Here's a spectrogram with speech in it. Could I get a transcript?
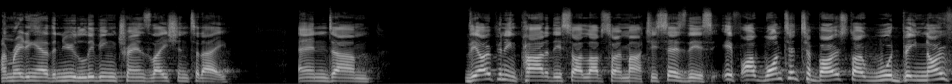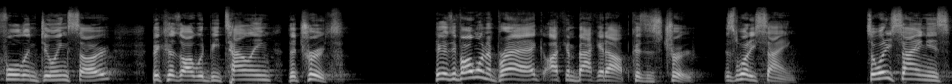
I'm reading out of the New Living Translation today. And um, the opening part of this I love so much. He says this If I wanted to boast, I would be no fool in doing so because I would be telling the truth. Because if I want to brag, I can back it up because it's true. This is what he's saying. So, what he's saying is,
